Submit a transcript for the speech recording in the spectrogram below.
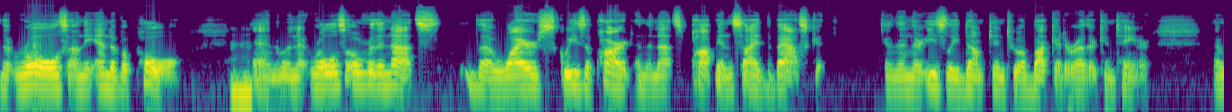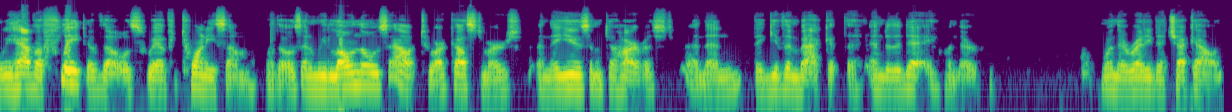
that rolls on the end of a pole. Mm-hmm. And when it rolls over the nuts, the wires squeeze apart and the nuts pop inside the basket. And then they're easily dumped into a bucket or other container. And we have a fleet of those. We have 20 some of those, and we loan those out to our customers, and they use them to harvest, and then they give them back at the end of the day when they're when they're ready to check out.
